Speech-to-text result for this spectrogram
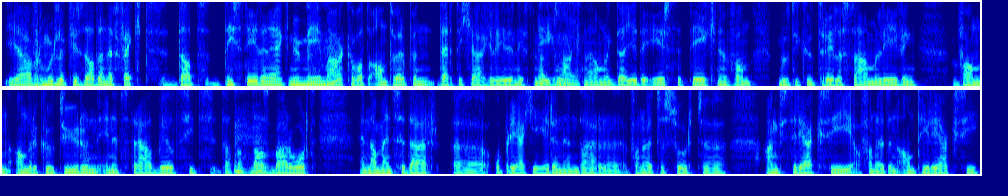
Ja, vermoedelijk is dat een effect dat die steden eigenlijk nu mhm. meemaken wat Antwerpen 30 jaar geleden heeft meegemaakt. Namelijk dat je de eerste tekenen van multiculturele samenleving, van andere culturen in het straatbeeld ziet, dat dat mhm. tastbaar wordt en dat mensen daar uh, op reageren en daar uh, vanuit een soort uh, angstreactie of vanuit een antireactie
